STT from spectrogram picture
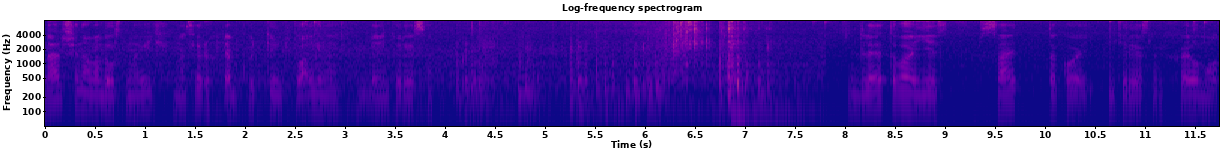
Дальше нам надо установить на сервере хотя бы какие-нибудь плагины для интереса. Для этого есть сайт такой интересный, Hellmod.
